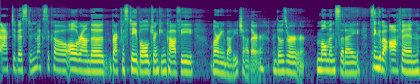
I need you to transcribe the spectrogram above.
activist in Mexico, all around the breakfast table, drinking coffee, learning about each other. And those are moments that I think about often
